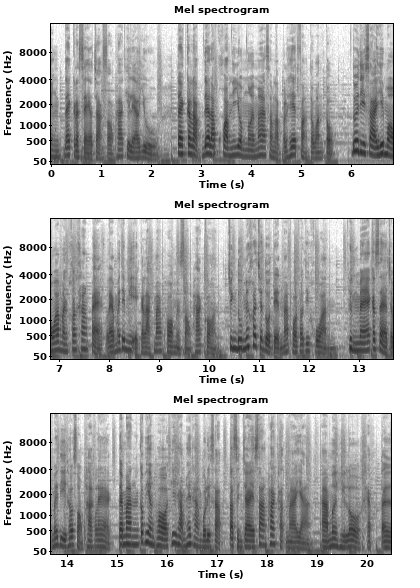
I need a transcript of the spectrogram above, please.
ยังได้กระแสจาก 2 ภาคที่แล้วอยู่ แต่กลับได้รับความนิยมน้อยมากสำหรับประเทศฝั่งตะวันตก ด้วยดีไซน์ที่มองว่ามันค่อนข้างแปลก และไม่ได้มีเอกลักษณ์มากพอเหมือน 2 ภาคก่อน จึงดูไม่ค่อยจะโดดเด่นมากพอเท่าที่ควรถึงแม้กระแสจะไม่ดีเท่า 2 ภาคแรก แต่มันก็เพียงพอที่ทำให้ทางบริษัท ตัดสินใจสร้างภาคถัดมาอย่าง Armor Hero Captor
